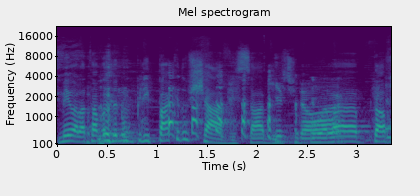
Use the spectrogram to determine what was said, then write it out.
Meu, ela tava dando um piripaque do Chaves, sabe? Que tipo, dó. ela tava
